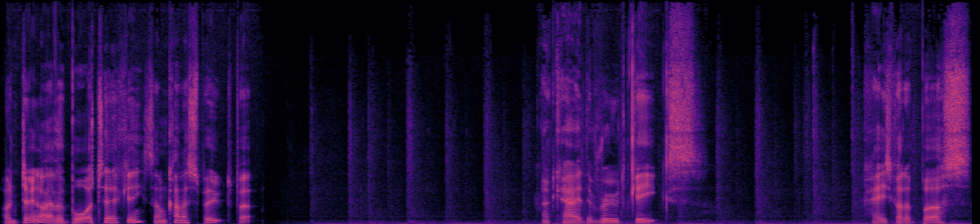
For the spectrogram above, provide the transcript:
I don't think I've ever bought a turkey, so I'm kind of spooked, but... Okay, the rude geeks. Okay, he's got a bus.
